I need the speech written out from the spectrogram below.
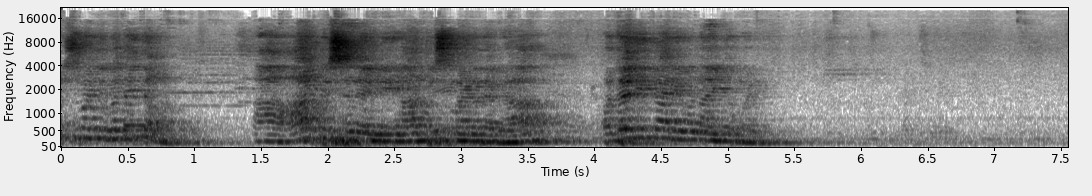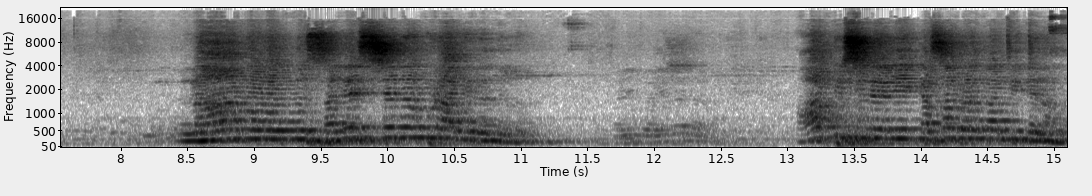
ಆಫೀಸ್ ಮಾಡಿ ಆ ಆಫೀಸಿನಲ್ಲಿ ಆಫೀಸ್ ಮಾಡಿದಾಗ ಪದಾಧಿಕಾರಿಗಳನ್ನು ಆಯ್ಕೆ ಮಾಡಿ. ನಾನು ಒಂದು ಸದಸ್ಯನ ಕೂಡ ಆಗಿರೋದಿಲ್ಲ ಆಫೀಸಿನಲ್ಲಿ ಕಸ ಬೆಳಕಾಗ್ತಿದ್ದೆ ನಾನು.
